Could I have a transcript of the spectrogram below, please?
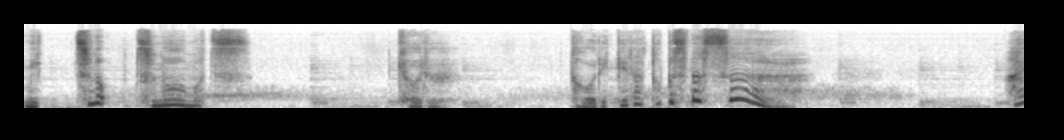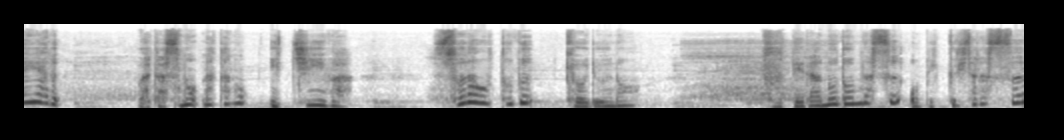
3つの角を持つ恐竜。トリケラトプスです。はいある。私の中の1位は、空を飛ぶ恐竜のプテラノドンダス。おびっくりしたらっす。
